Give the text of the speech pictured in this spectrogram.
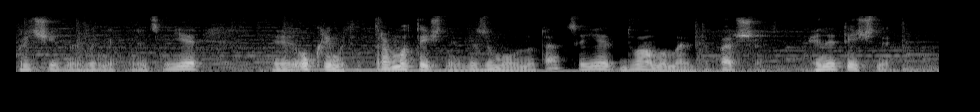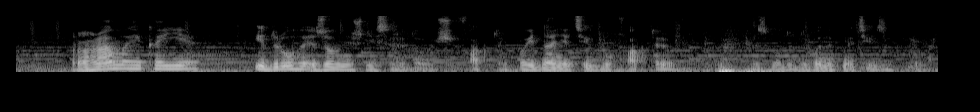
причиною виникнення. Це є, е, окрім травматичних, безумовно, так, це є два моменти. Перше генетична програма, яка є, і друге зовнішнє середовище. Фактор поєднання цих двох факторів призводить до виникнення цих захворювань.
